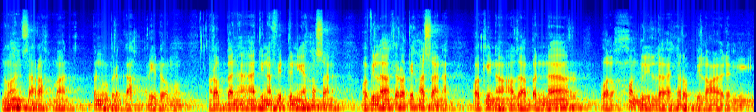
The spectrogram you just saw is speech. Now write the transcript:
nuansa rahmat penuh berkah ridhomu Rabbana atina fid dunya hasanah wa fil akhirati hasanah wa qina walhamdulillahi rabbil alamin.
